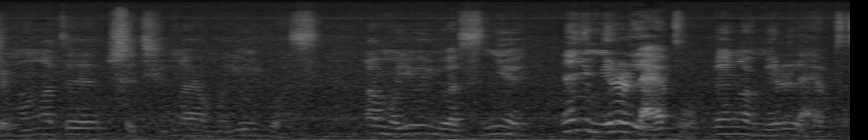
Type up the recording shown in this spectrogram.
今儿我在出去我也没有钥匙我没有钥匙你那你明儿来不问我明儿来不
